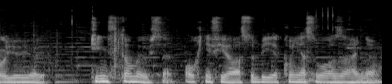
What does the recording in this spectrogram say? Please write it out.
Ой-ой-ой. Кінь втомився. Ох, ніфіга собі, я коня свого заганяв.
